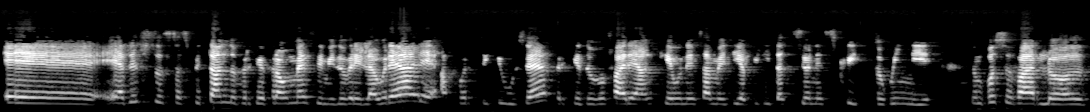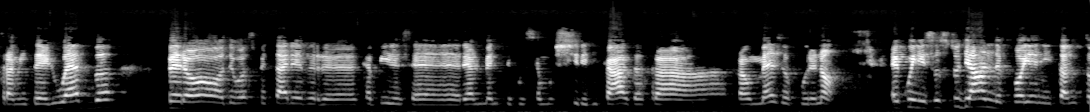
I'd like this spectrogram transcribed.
e, e adesso sto aspettando perché fra un mese mi dovrei laureare a porte chiuse perché devo fare anche un esame di abilitazione scritto, quindi non posso farlo tramite il web però devo aspettare per capire se realmente possiamo uscire di casa fra, fra un mese oppure no. E quindi sto studiando e poi ogni tanto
